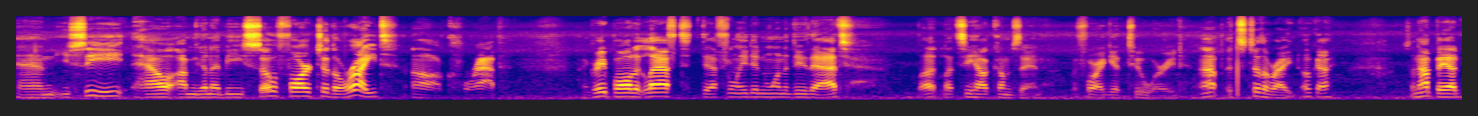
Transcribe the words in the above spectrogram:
And you see how I'm going to be so far to the right. Oh, crap. I great balled it left. Definitely didn't want to do that. But let's see how it comes in before I get too worried. Up, oh, it's to the right. Okay. So not bad.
